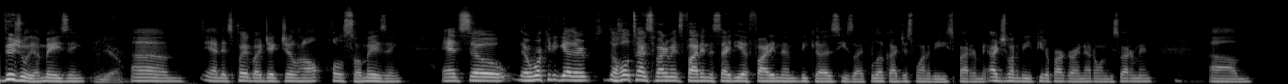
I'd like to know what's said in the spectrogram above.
visually amazing. yeah. um, and it's played by Jake Gyllenhaal, also amazing. And so they're working together the whole time. Spider Man's fighting this idea of fighting them because he's like, "Look, I just want to be Spider Man. I just want to be Peter Parker, and I don't want to be Spider Man." Um, sh-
